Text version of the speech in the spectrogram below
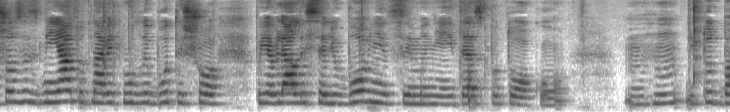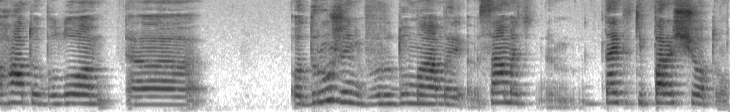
Що за змія? Тут навіть могли бути, що появлялися любовниці, мені йде з потоку. Угу. І тут багато було е, одружень в роду мами, саме, знаєте, такі парашоту.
